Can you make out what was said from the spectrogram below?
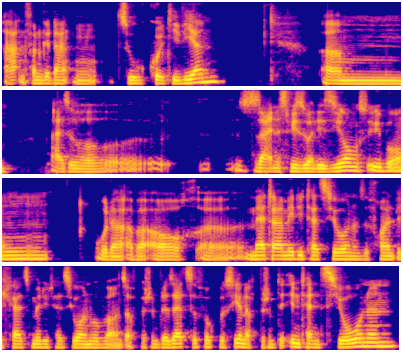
Arten von Gedanken zu kultivieren. Ähm, also seines Visualisierungsübungen oder aber auch äh, Meta-Meditation, also Freundlichkeitsmeditation, wo wir uns auf bestimmte Sätze fokussieren, auf bestimmte Intentionen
